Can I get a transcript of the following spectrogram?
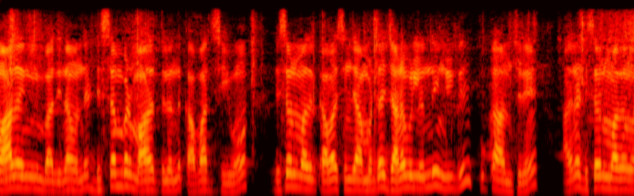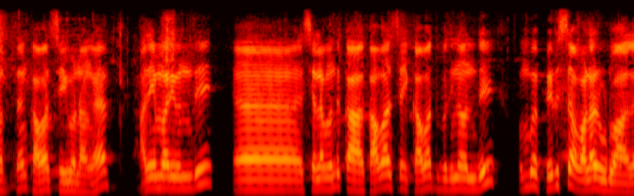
மாதங்கள்னு பார்த்தீங்கன்னா வந்து டிசம்பர் மாதத்துலேருந்து கவாத் செய்வோம். டிசம்பர் மாதத்தில் கவாத் செஞ்சால் மட்டும்தான் ஜனவரிலேருந்து எங்களுக்கு பூக்க ஆரம்பிச்சிடும். அதனால் டிசம்பர் மாதம் தான் கவாத் செய்வோம் நாங்கள் அதே மாதிரி வந்து சில வந்து க கவாத் செய் கவாத்து பார்த்தீங்கன்னா வந்து ரொம்ப பெருசாக வளர விடுவாங்க.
